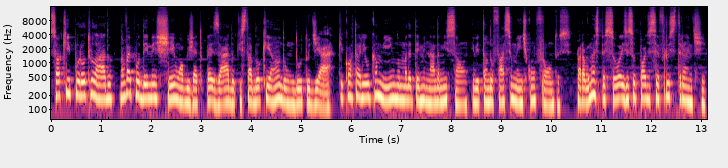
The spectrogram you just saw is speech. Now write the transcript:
só que, por outro lado, não vai poder mexer um objeto pesado que está bloqueando um duto de ar, que cortaria o caminho numa determinada missão, evitando facilmente confrontos. Para algumas pessoas, isso pode ser frustrante,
